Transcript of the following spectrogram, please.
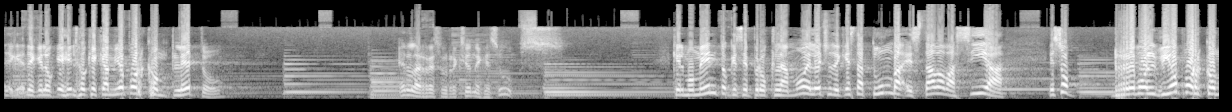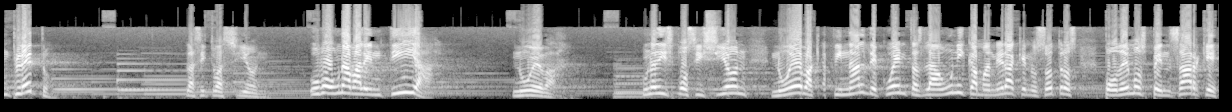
De que lo que cambió por completo era la resurrección de Jesús. Que el momento que se proclamó el hecho de que esta tumba estaba vacía, eso revolvió por completo la situación. Hubo una valentía nueva una disposición nueva, que a final de cuentas la única manera que nosotros podemos pensar que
